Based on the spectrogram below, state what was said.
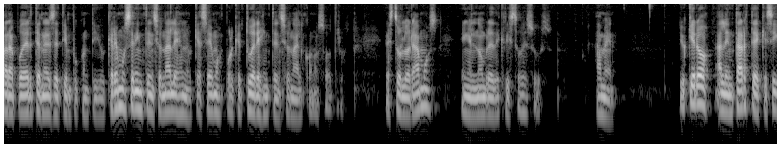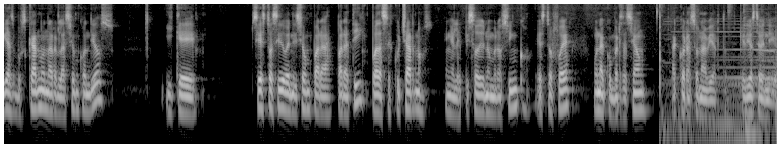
para poder tener ese tiempo contigo. Queremos ser intencionales en lo que hacemos porque tú eres intencional con nosotros. Esto lo oramos en el nombre de Cristo Jesús. Amén. Yo quiero alentarte a que sigas buscando una relación con Dios y que si esto ha sido bendición para, para ti, puedas escucharnos en el episodio número 5. Esto fue una conversación a corazón abierto. Que Dios te bendiga.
